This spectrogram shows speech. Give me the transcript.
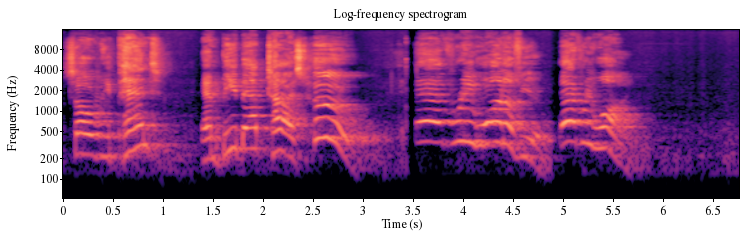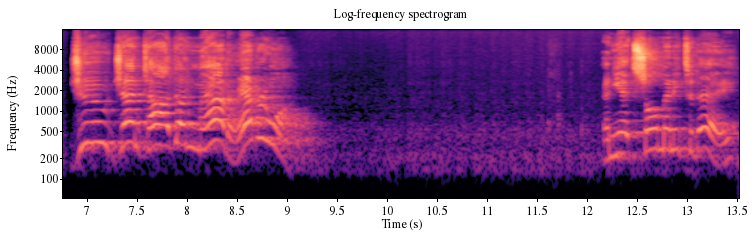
So repent and be baptized. Who? Every one of you. Everyone. Jew, Gentile, doesn't matter. Everyone. And yet, so many today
